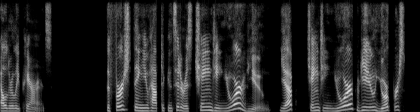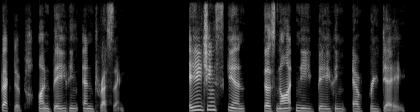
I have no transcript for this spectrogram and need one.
elderly parents. The first thing you have to consider is changing your view. Yep, changing your view, your perspective on bathing and dressing. Aging skin does not need bathing every day.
